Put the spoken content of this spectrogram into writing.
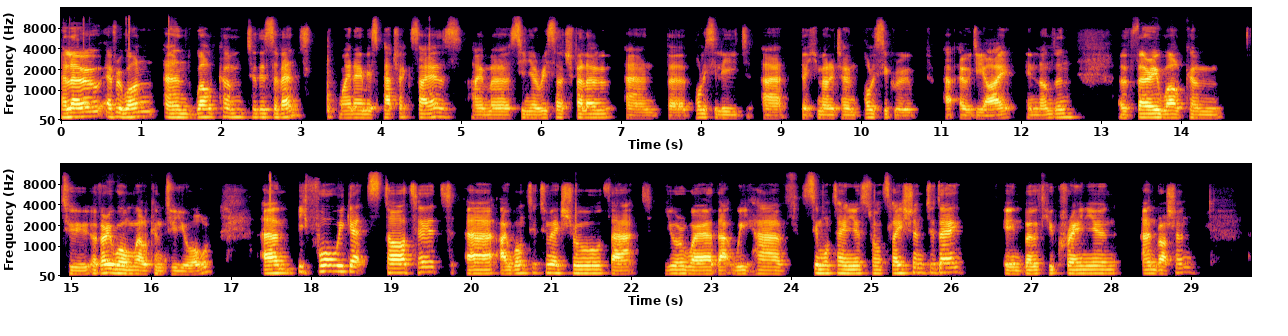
Hello, everyone, and welcome to this event. My name is Patrick Saez. I'm a senior research fellow and the policy lead at the Humanitarian Policy Group at ODI in London. A very welcome to a very warm welcome to you all. Um, before we get started, uh, I wanted to make sure that you're aware that we have simultaneous translation today in both Ukrainian and Russian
